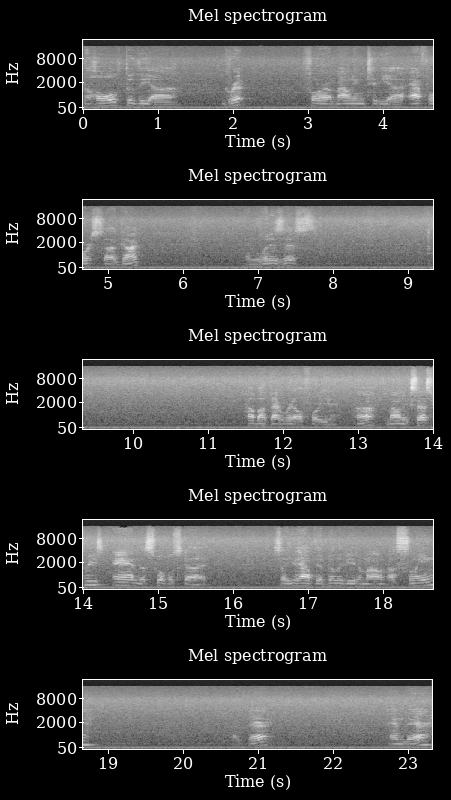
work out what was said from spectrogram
The hole through the uh, grip for uh, mounting to the uh, Force uh, gun. And what is this? How about that rail for you? Huh? Mount accessories and the swivel stud. So you have the ability to mount a sling right there and there.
